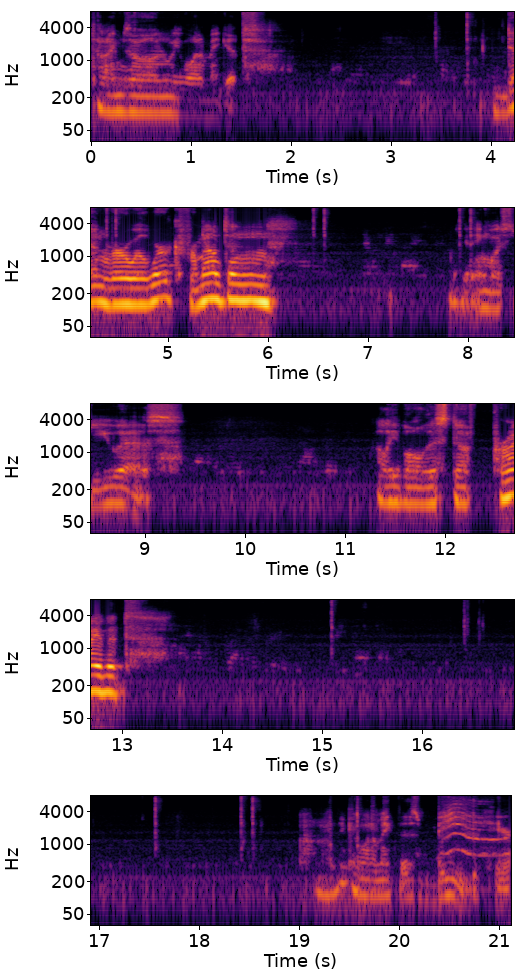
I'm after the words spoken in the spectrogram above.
Time zone, we want to make it Denver will work for mountain. US. I'll leave all this stuff private. I think I want to make this B here.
